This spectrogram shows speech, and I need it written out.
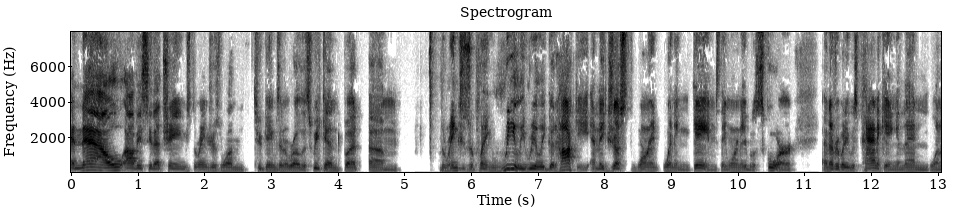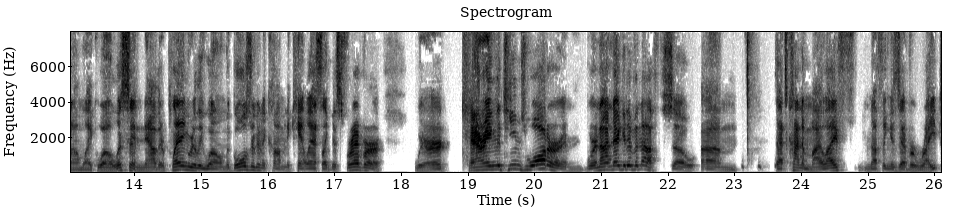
and now obviously that changed the rangers won two games in a row this weekend but um the rangers are playing really really good hockey and they just weren't winning games they weren't able to score and everybody was panicking. And then when I'm like, well, listen, now they're playing really well and the goals are going to come and it can't last like this forever. We're carrying the team's water and we're not negative enough. So um, that's kind of my life. Nothing is ever right.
